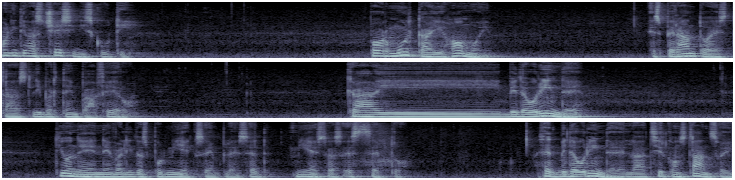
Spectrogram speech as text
oni devas cesi discuti. Por multai homoi, Esperanto estas libertempa afero. Kai bedaurinde, tio ne, ne validas por mi exemple, sed mi estas excepto. Sed bedaurinde, la circunstanzoi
